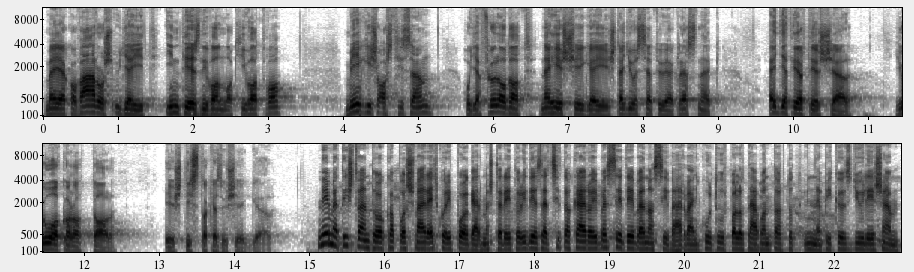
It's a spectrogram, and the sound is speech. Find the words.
melyek a város ügyeit intézni vannak hivatva, mégis azt hiszem, hogy a feladat nehézségei is legyőzhetőek lesznek egyetértéssel, jó akarattal és tiszta kezűséggel. Német Istvántól Kaposvár egykori polgármesterétől idézett Szita Károly beszédében a Szivárvány kultúrpalotában tartott ünnepi közgyűlésem.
